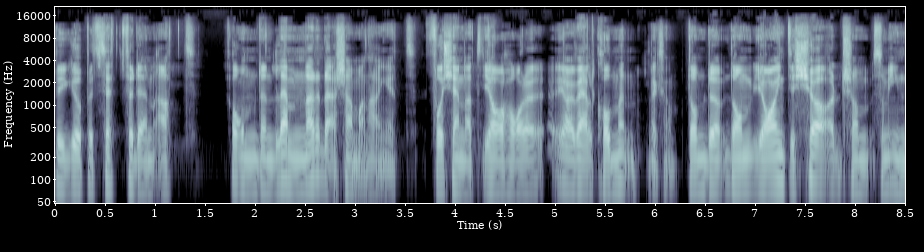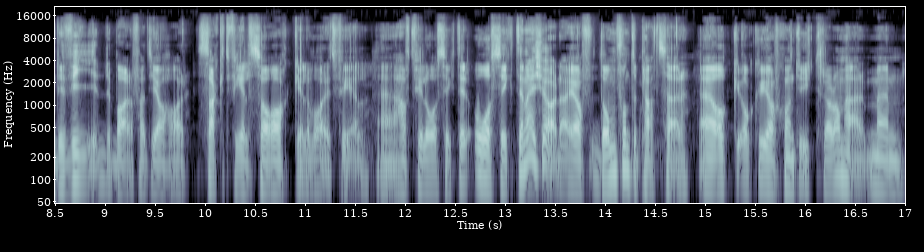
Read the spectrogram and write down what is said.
bygga upp ett sätt för den att om den lämnar det där sammanhanget få känna att jag, har, jag är välkommen. Liksom. De, de, de, jag är inte körd som, som individ bara för att jag har sagt fel sak eller varit fel, eh, haft fel åsikter. Åsikterna är körda, jag, de får inte plats här eh, och, och jag får inte yttra dem här. Men,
